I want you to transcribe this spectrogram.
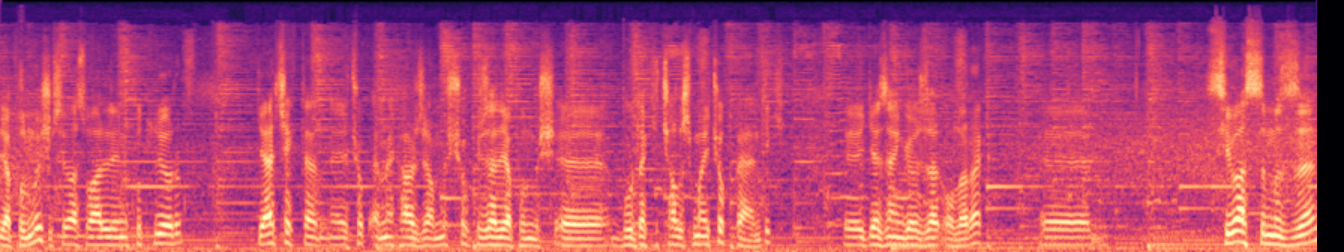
yapılmış. Sivas Valiliğini kutluyorum. Gerçekten e, çok emek harcanmış, çok güzel yapılmış. E, buradaki çalışmayı çok beğendik. E, gezen gözler olarak. E, Sivas'ımızın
